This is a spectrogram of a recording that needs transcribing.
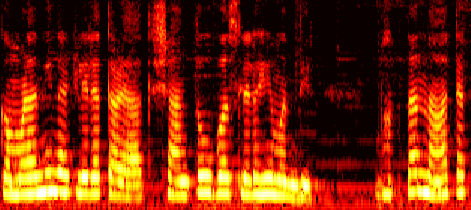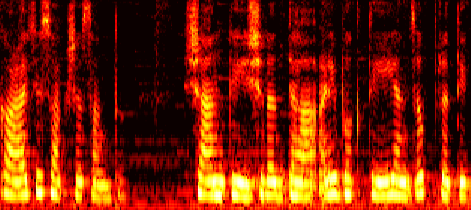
कमळांनी नटलेल्या तळ्यात शांत उभं असलेलं हे मंदिर भक्तांना त्या काळाची साक्ष सांगतं. शांती श्रद्धा आणि भक्ती यांचं प्रतीक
